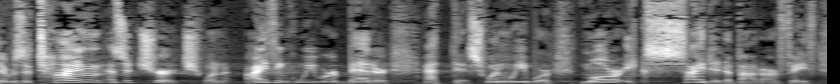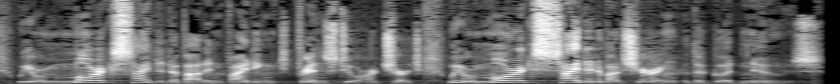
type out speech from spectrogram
There was a time as a church when I think we were better at this, when we were more excited about our faith. We were more excited about inviting friends to our church. We were more excited about sharing the good news.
